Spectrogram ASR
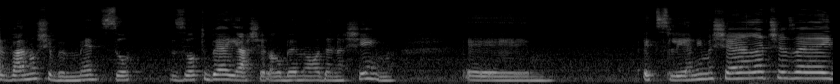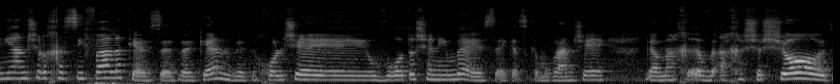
הבנו שבאמת זאת, זאת בעיה של הרבה מאוד אנשים. אצלי אני משערת שזה עניין של חשיפה לכסף, וכן, וככל שעוברות השנים בעסק, אז כמובן שגם הח- החששות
